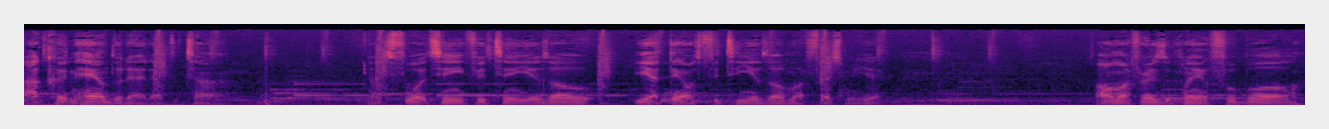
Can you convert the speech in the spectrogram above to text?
I couldn't handle that at the time. I was 14, 15 years old. Yeah, I think I was 15 years old my freshman year. All my friends were playing football.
